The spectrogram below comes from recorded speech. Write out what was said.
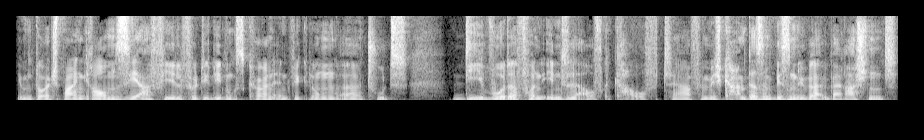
im deutschsprachigen Raum sehr viel für die Linux-Kernel-Entwicklung äh, tut, die wurde von Intel aufgekauft. Ja, für mich kam das ein bisschen über, überraschend.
